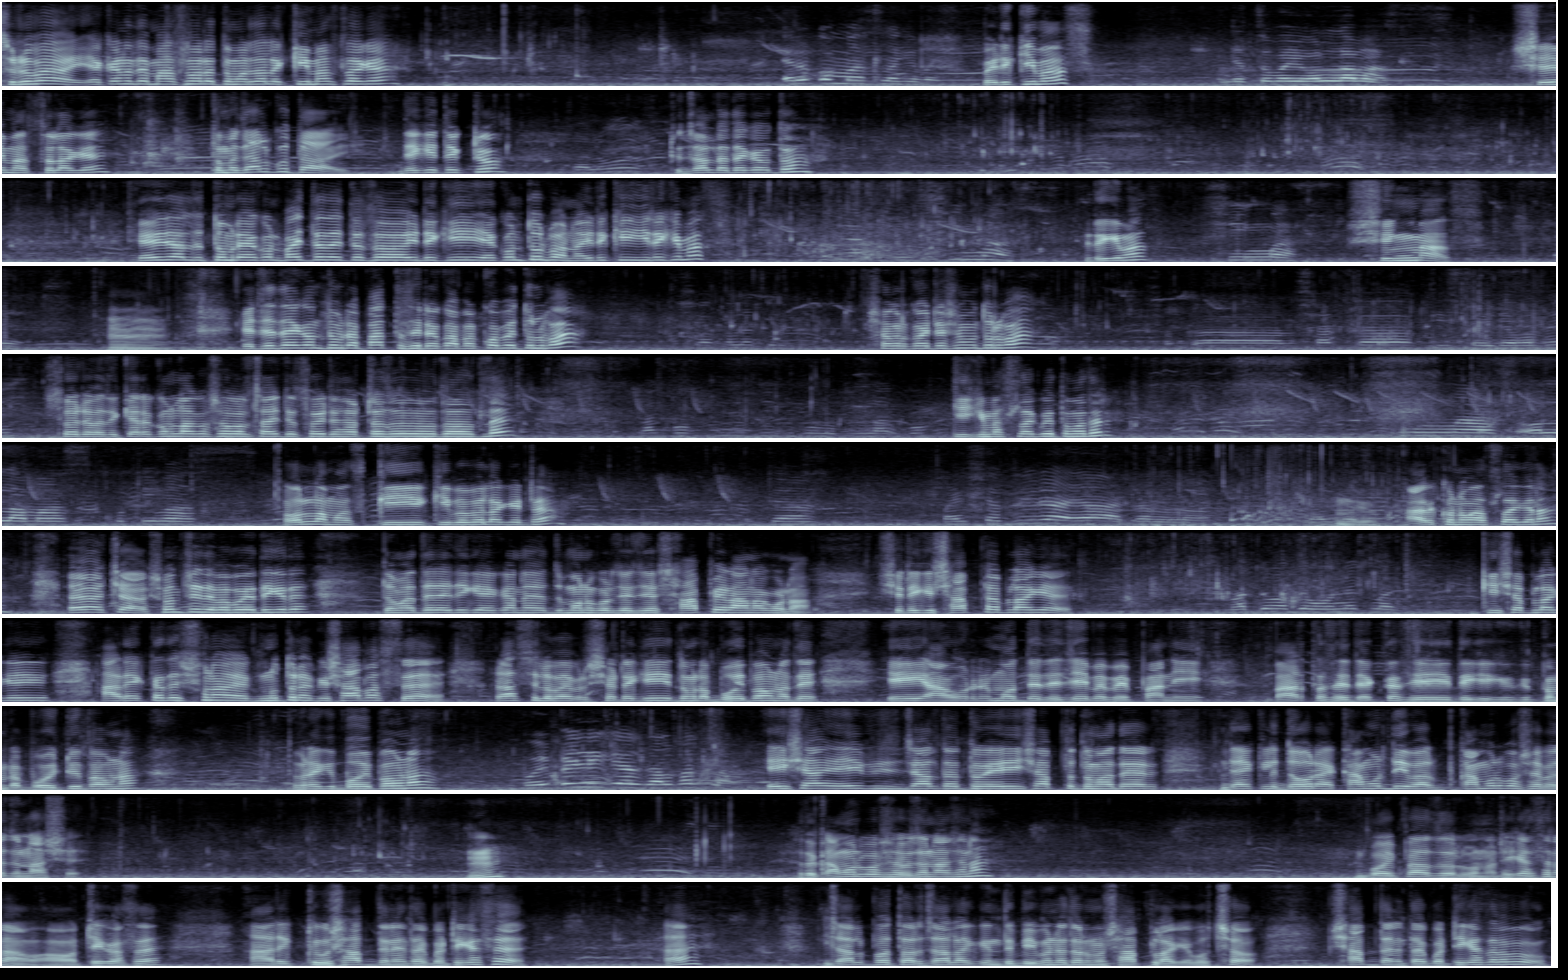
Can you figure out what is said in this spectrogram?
ছোট ভাই এখানে মাছ মারে তোমার জালে কি মাছ লাগে? এরকম মাছ লাগে ভাই। ভাই কি মাছ? এটা তো ভাই অল্লা মাছ। সেই মাছ তো লাগে। তোমার জাল কোথায়? দেখি তো একটু। একটু জালটা দেখাও তো। এই জাল তোমরা এখন বাইতে যাইতেছো এটা কি এখন তুলবা না? এটা কি এটা কি মাছ? এটা কি মাছ? শিং মাছ। হ্যাঁ। হুম। এটাতে এখন তোমরা পাচ্ছ সেটা আবার কবে তুলবা। সকাল কয়টার সময় তুলবা? ছয়টা ছয়টা কীরকম লাগবে সকাল চারটে ছয়টা সাতটা লাগবো কি কী মাছ লাগবে তোমাদের? হল্লা মাছ কি কীভাবে লাগে এটা? আর কোনো মাছ লাগে না? এ আচ্ছা শুনছি বাবু এদিকে তোমাদের এদিকে এখানে মনে করছে যে সাপের আনাগোনা। সেটা কি সাপ টাপ লাগে। কী সাপ লাগে? আর একটাতে শোনা এক নতুন একটা সাপ আসছে রাসছিল ভাই সেটা কি তোমরা বই পাও না যে এই আওয়ারের মধ্যে যেভাবে পানি বাড়তেছে দেখতেছে এইদিকে কি তোমরা বইটুই পাও না? তোমরা কি বই পাও না? এই সা এই জালটা তো এই সাপ তো তোমাদের দেখলে দৌড়ায় কামড় দিবার কামড় বসাবে জন্য আসে। হুম? তো কামড় বসাবে জন্য আসে না? বই পাওয়া চলবো না ঠিক আছে না? ঠিক আছে। আর একটু সাবধানে থাকবে ঠিক আছে? হ্যাঁ? জাল পোতার জালে কিন্তু বিভিন্ন ধরনের সাপ লাগে বুঝছ? সাবধানে থাকবা ঠিক আছে বাবু?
